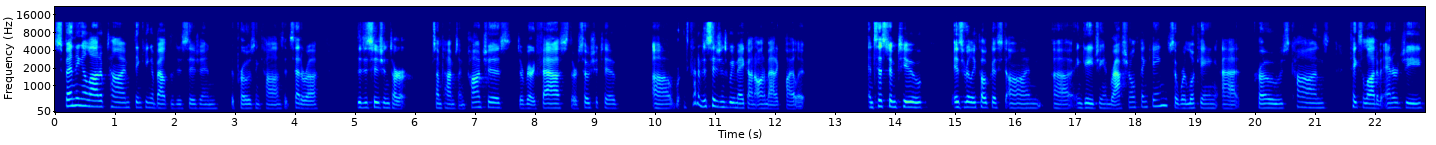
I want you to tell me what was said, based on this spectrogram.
spending a lot of time thinking about the decision, the pros and cons, et cetera. The decisions are sometimes unconscious, they're very fast, they're associative. Uh, it's kind of decisions we make on automatic pilot. And system two is really focused on uh, engaging in rational thinking. So we're looking at pros, cons, takes a lot of energy.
